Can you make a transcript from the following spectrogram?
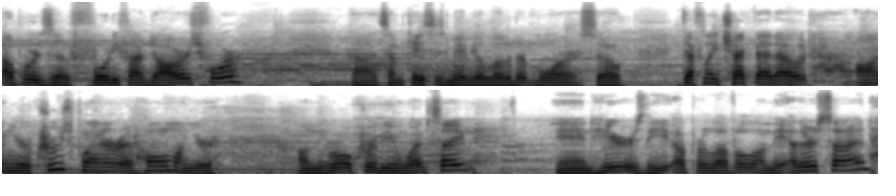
upwards of $45 for. Uh, in some cases, maybe a little bit more. So definitely check that out on your cruise planner at home on your on the Royal Caribbean website. And here's the upper level on the other side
